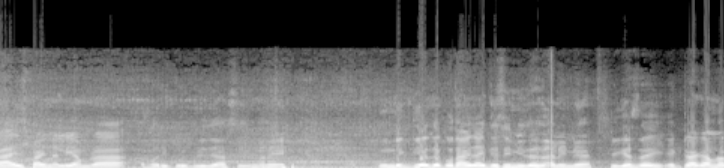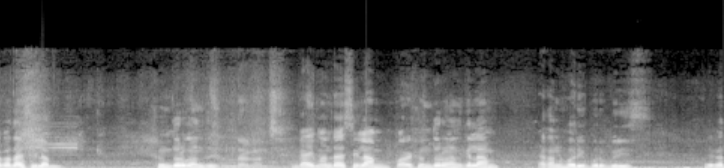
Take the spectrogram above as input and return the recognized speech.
গাইজ ফাইনালি আমরা হরিপুর ব্রিজে আছি। মানে কোন দিক দিয়ে যে কোথায় যাইতেছি নিজে জানি না। ঠিক আছে? একটু আগে আমরা কোথায় ছিলাম? সুন্দরগঞ্জে। সুন্দরগঞ্জ। গাইবান্ধায় ছিলাম পরে সুন্দরগঞ্জ গেলাম। এখন হরিপুর ব্রিজ এটা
